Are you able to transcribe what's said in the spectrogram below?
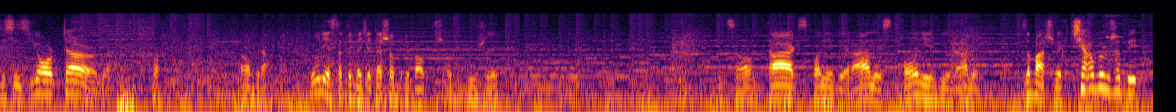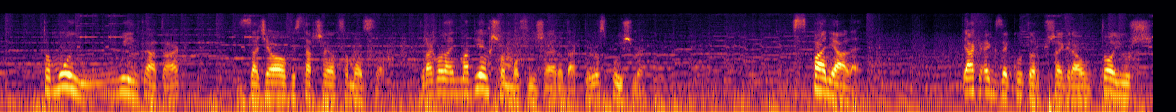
This is your turn. Dobra. Tu niestety będzie też obrywał od burzy. I co? Tak, sponiewierany, sponiewierany. Zobaczmy, chciałbym, żeby to mój Wing Attack zadziałał wystarczająco mocno. Dragonite ma większą moc niż Aerodactyl, no spójrzmy. Wspaniale. Jak egzekutor przegrał, to już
